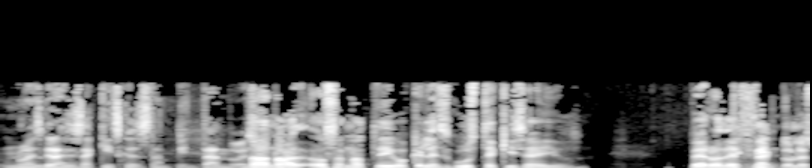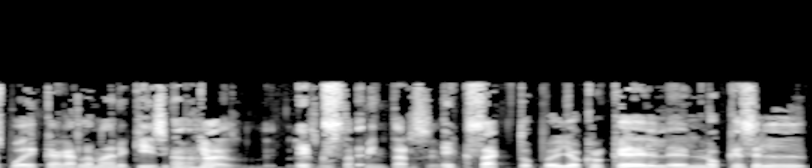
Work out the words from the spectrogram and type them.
no es gracias a Kiss que se están pintando. No, eso, no, güey. o sea, no te digo que les guste Kiss a ellos. Pero de Exacto, les puede cagar la madre Kiss y como quieras les gusta pintarse. güey. Exacto, pero yo creo que el- en lo que es el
